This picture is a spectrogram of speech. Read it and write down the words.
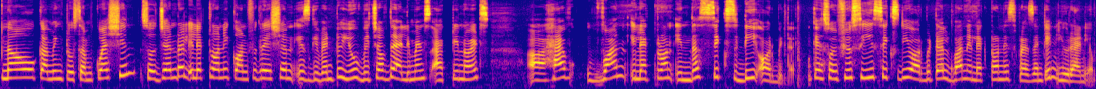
Now coming to some question. So general electronic configuration is given to you. Which of the elements actinoids uh, have one electron in the 6d orbital? Okay so if you see 6d orbital one electron is present in uranium.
